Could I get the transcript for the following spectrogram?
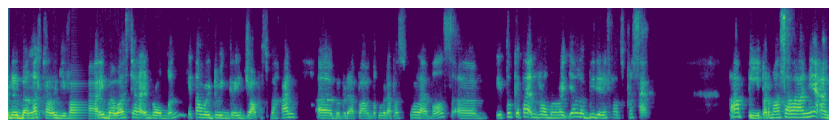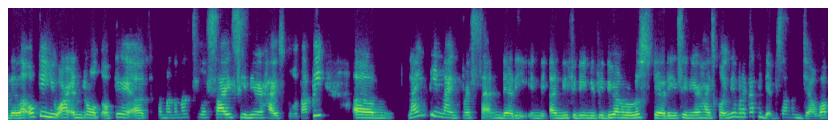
benar banget kalau Givari bahwa secara enrollment kita we're doing great jobs bahkan uh, beberapa untuk beberapa school levels um, itu kita enrollment rate-nya lebih dari 100%. Tapi permasalahannya adalah oke okay, you are enrolled, oke okay, uh, teman-teman selesai senior high school, tapi um, 99% dari individu-individu yang lulus dari senior high school ini mereka tidak bisa menjawab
